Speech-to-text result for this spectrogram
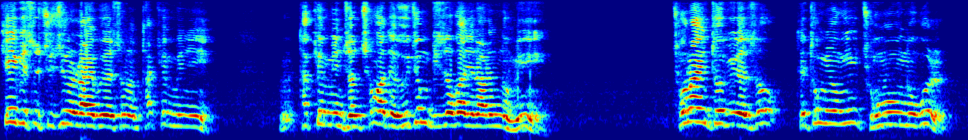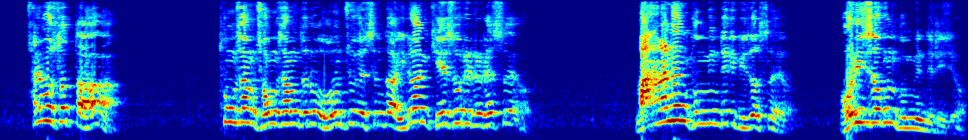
KBS 주진우 라이브에서는 탁현민이 응? 탁현민 전 청와대 의정비서관이라는 놈이 전화 인터뷰에서 대통령이 조문록을 잘못 썼다. 통상 정상들은 오른쪽에 쓴다. 이러한 개소리를 했어요. 많은 국민들이 믿었어요. 어리석은 국민들이죠.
